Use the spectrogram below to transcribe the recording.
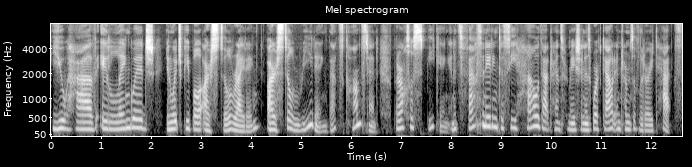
you have a language in which people are still writing, are still reading, that's constant, but are also speaking. And it's fascinating to see how that transformation is worked out in terms of literary texts.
